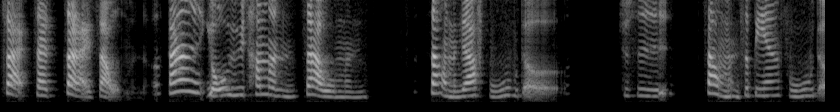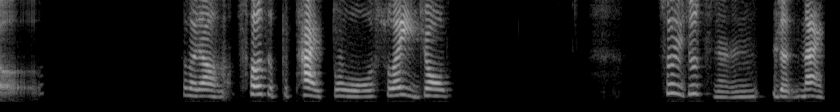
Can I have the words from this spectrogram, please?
再再再来载我们的。但是由于他们在我们在我们家服务的。就是在我们这边服务的这个叫什么车子不太多，所以就所以就只能忍耐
